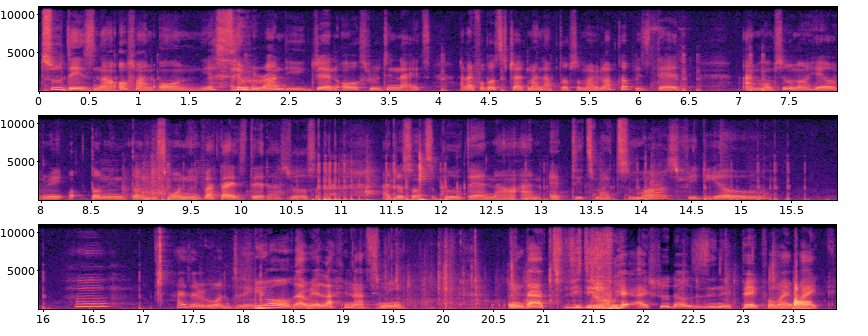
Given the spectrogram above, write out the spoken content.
two days now, off and on. Yesterday we ran the gen all through the night, and I forgot to charge my laptop. So my laptop is dead, and mom still not hear of me turning it on this morning. Vata is dead as well. So I just want to go there now and edit my tomorrow's video. Hmm. How's everyone doing? You all that were laughing at me in that video where I showed I was using a peg for my mic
